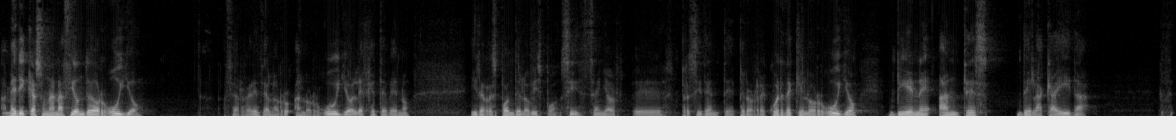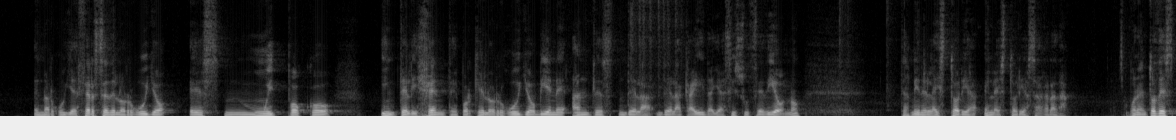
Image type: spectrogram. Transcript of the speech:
América es una nación de orgullo. Hace referencia al, al orgullo LGTB, ¿no? Y le responde el obispo, sí, señor eh, presidente, pero recuerde que el orgullo viene antes de la caída. Enorgullecerse del orgullo es muy poco inteligente, porque el orgullo viene antes de la, de la caída, y así sucedió, ¿no? También en la historia, en la historia sagrada. Bueno, entonces,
